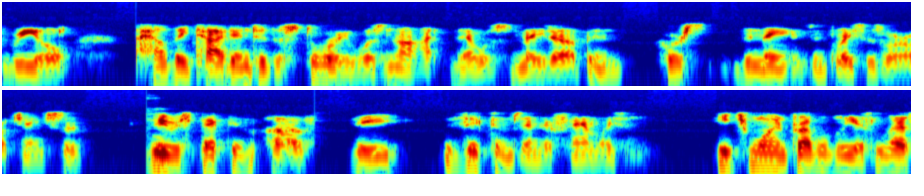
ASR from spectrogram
real. How they tied into the story was not. That was made up. And of course, the names and places were all changed. So, irrespective of the victims and their families, each one probably is less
